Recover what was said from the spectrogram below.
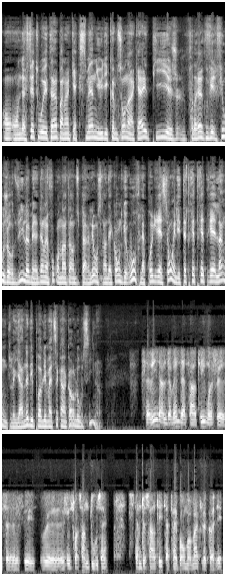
On, on, a fait tout temps pendant quelques semaines. Il y a eu des commissions d'enquête. Puis, il faudrait vérifier aujourd'hui, là, mais la dernière fois qu'on a entendu parler, on se rendait compte que, ouf, la progression, elle était très, très, très lente. Là. Il y en a des problématiques encore là aussi. Là. Vous savez, dans le domaine de la santé, moi, je, euh, j'ai 72 ans. Le système de santé, ça fait un bon moment que je le connais.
